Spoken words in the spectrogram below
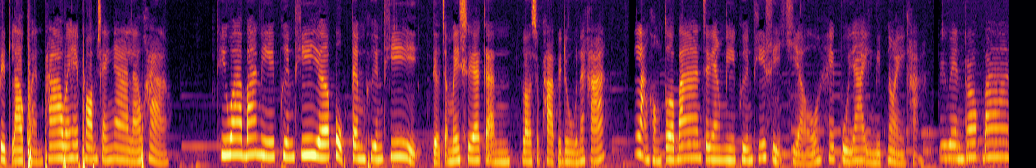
ติดราวแขวนผ้าไว้ให้พร้อมใช้งานแล้วค่ะ ที่ว่าบ้านนี้พื้นที่เยอะปลูกเต็มพื้นที่ เดี๋ยวจะไม่เชื่อกัน เราจะพาไปดูนะคะ หลังของตัวบ้านจะยังมีพื้นที่สีเขียวให้ปูหญ้าอีกนิดหน่อยค่ะบริเวณรอบบ้าน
